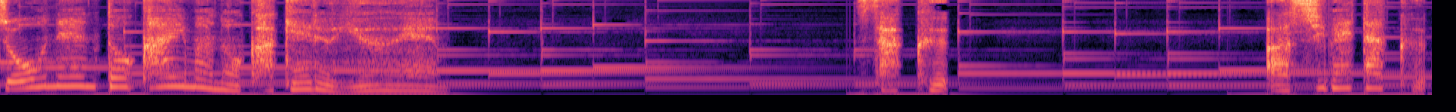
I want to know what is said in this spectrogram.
少年と海馬のかける遊園。作。足べたく。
